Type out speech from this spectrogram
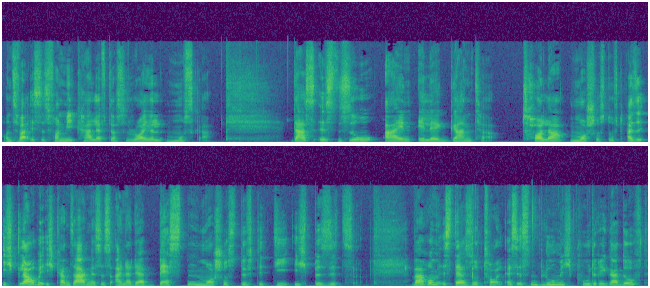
Und zwar ist es von Mikalev das Royal Musca. Das ist so ein eleganter, toller Moschusduft. Also ich glaube, ich kann sagen, es ist einer der besten Moschusdüfte, die ich besitze. Warum ist der so toll? Es ist ein blumig-pudriger Duft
